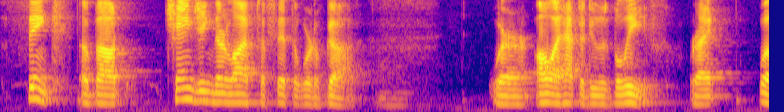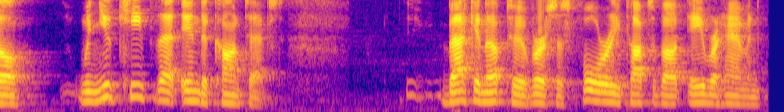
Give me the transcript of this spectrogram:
think about changing their life to fit the Word of God, where all I have to do is believe, right? Well, when you keep that into context, backing up to verses 4, he talks about Abraham and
